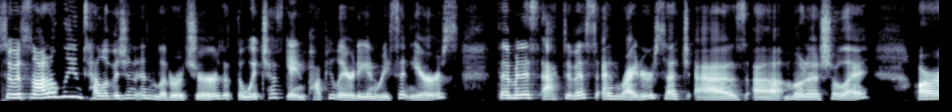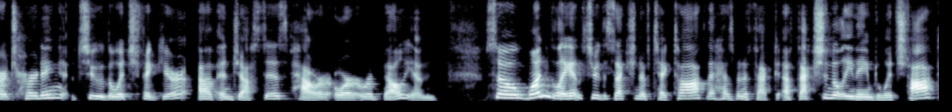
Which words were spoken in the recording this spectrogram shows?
So it's not only in television and literature that The Witch has gained popularity in recent years. Feminist activists and writers such as uh, Mona Chollet are turning to the witch figure of injustice, power, or rebellion. So, one glance through the section of TikTok that has been affect- affectionately named WitchTok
